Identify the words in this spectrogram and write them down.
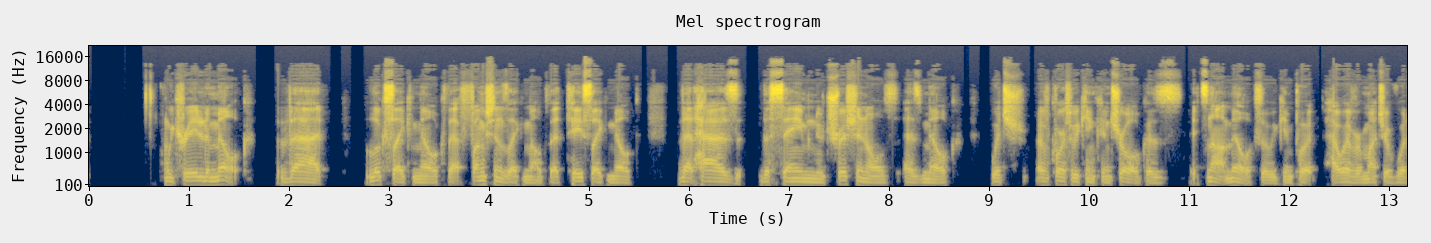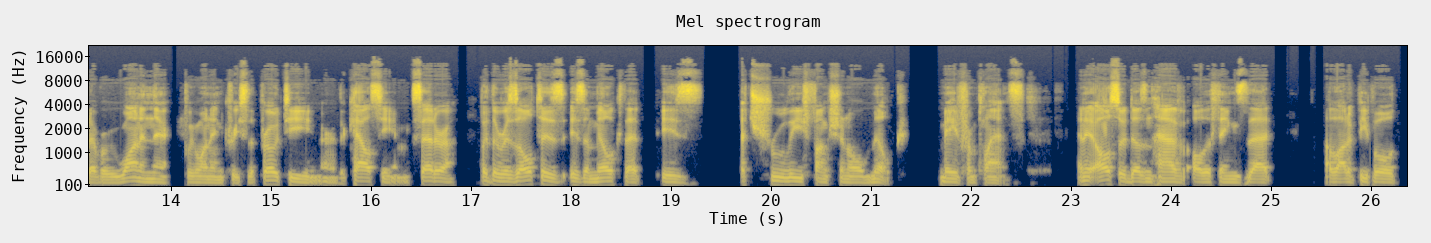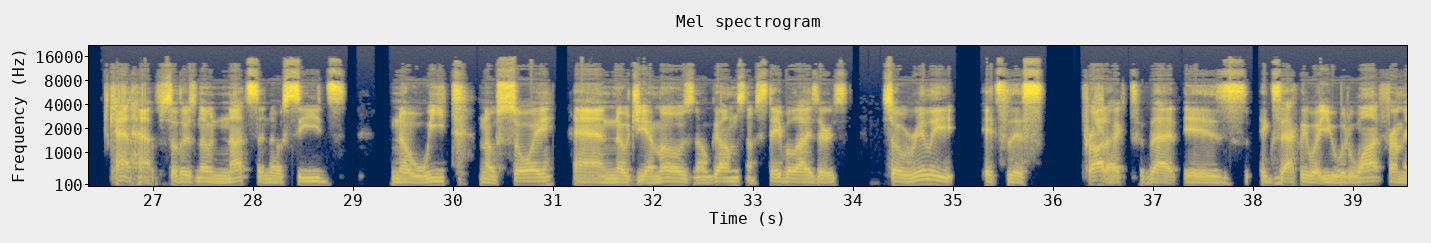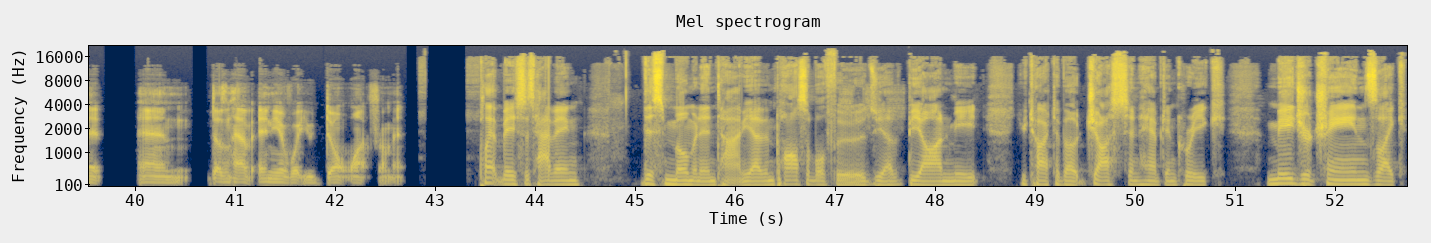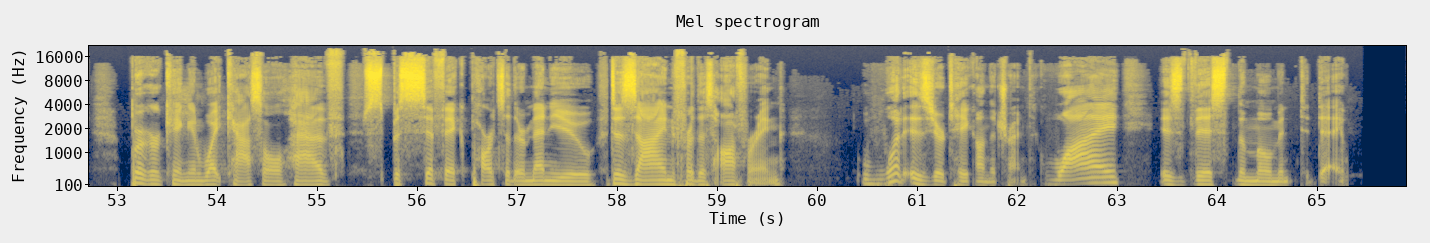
we created a milk that looks like milk, that functions like milk, that tastes like milk, that has the same nutritionals as milk, which of course we can control because it's not milk. So we can put however much of whatever we want in there if we want to increase the protein or the calcium, etc. But the result is is a milk that is a truly functional milk made from plants. And it also doesn't have all the things that a lot of people can't have. So there's no nuts and no seeds, no wheat, no soy, and no GMOs, no gums, no stabilizers. So really, it's this product that is mm-hmm. exactly what you would want from it and doesn't have any of what you don't want from it. Plant based is having this moment in time. You have Impossible Foods, you have Beyond Meat. You talked about Just and Hampton Creek. Major chains like Burger King and White Castle have specific parts of their menu designed for this offering. What is your take on the trend? Why is this the moment today?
